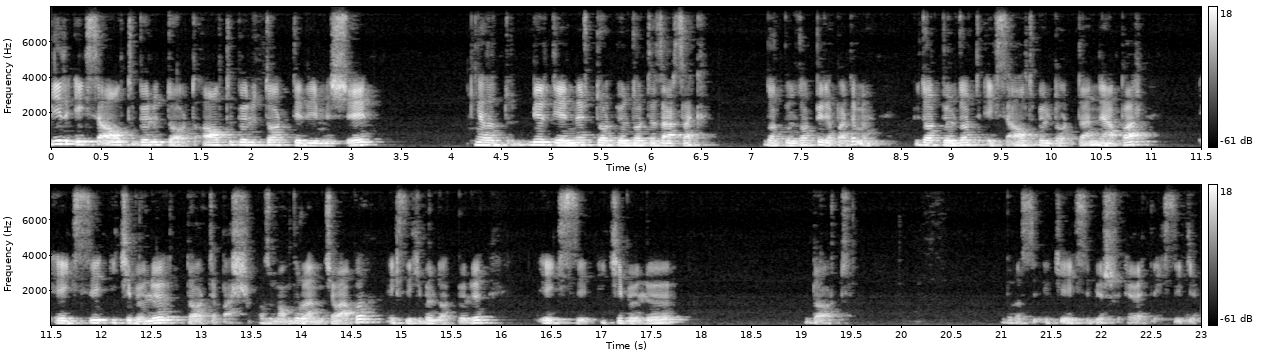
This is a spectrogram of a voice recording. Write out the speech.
1 eksi 6 bölü 4. 6 bölü 4 dediğimiz şey ya da bir diğerine 4 bölü 4 yazarsak 4 bölü 4 1 yapar değil mi? Bir 4 bölü 4 eksi 6 bölü 4'ten ne yapar? Eksi 2 bölü 4 yapar. O zaman buranın cevabı eksi 2 bölü 4 bölü eksi 2 bölü 4. Burası 2 eksi 1. Evet eksi 2.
